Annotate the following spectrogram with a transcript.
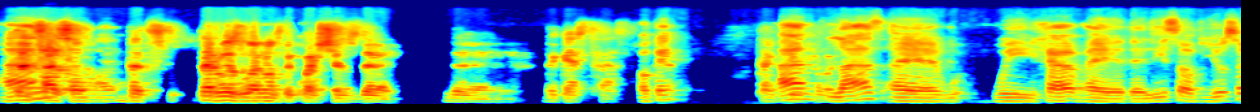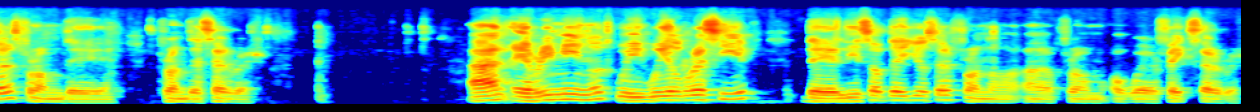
That's And- awesome. That's that was one of the questions that the the guest has. Okay. Thank you. And last, uh, we have uh, the list of users from the from the server. And every minute we will receive the list of the user from uh, uh, from our fake server.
